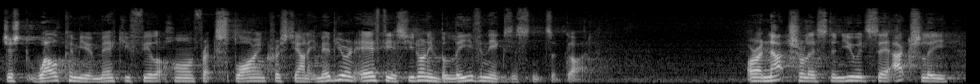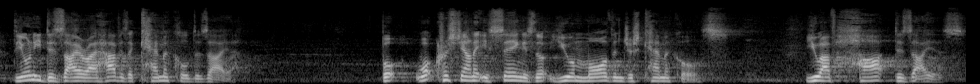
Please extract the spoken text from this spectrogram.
just welcome you, make you feel at home for exploring Christianity. Maybe you're an atheist, you don't even believe in the existence of God. Or a naturalist, and you would say, actually, the only desire I have is a chemical desire. But what Christianity is saying is that you are more than just chemicals. You have heart desires.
